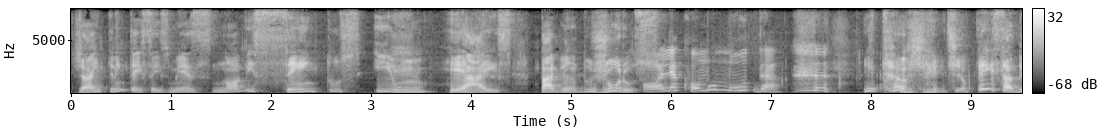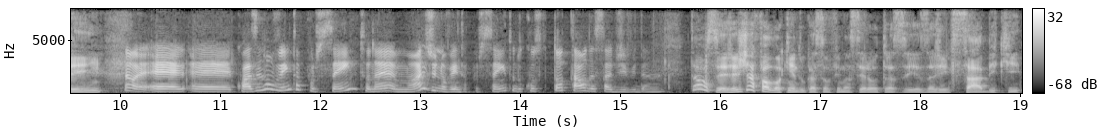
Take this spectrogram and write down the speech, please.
Já em 36 meses, 901 reais pagando juros. Olha como muda. Então, gente, pensa bem. Não, é, é, é quase 90%, né? Mais de 90% do custo total dessa dívida. Né? Então, ou seja, a gente já falou aqui em educação financeira outras vezes, a gente sabe que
